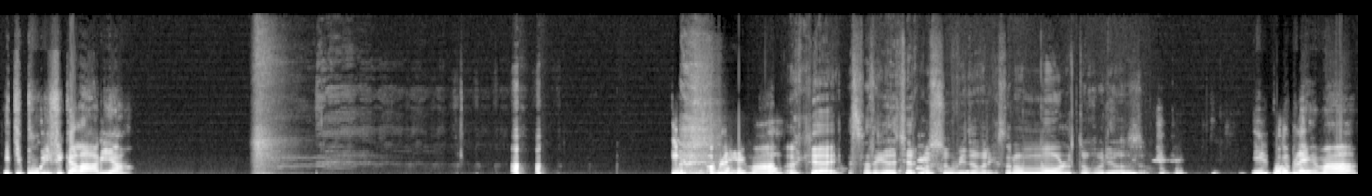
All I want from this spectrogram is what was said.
e ti purifica l'aria. Il problema Ok, aspetta che le cerco subito perché sono molto curioso. Il problema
